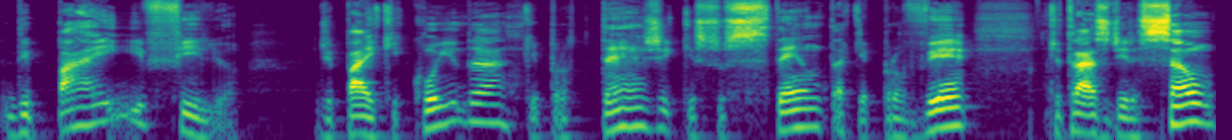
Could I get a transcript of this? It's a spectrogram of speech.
de pai e filho, de pai que cuida, que protege, que sustenta, que provê, que traz direção,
